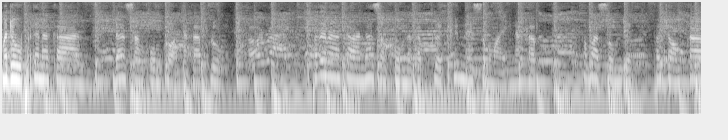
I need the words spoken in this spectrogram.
มาดูพัฒนาการด้านสังคมก่อนนะครับลูกพัฒนาการด้านสังคมนะครับเกิดขึ้นในสมัยนะครับ พระบาทสมเด็จพระจอมเกล้า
